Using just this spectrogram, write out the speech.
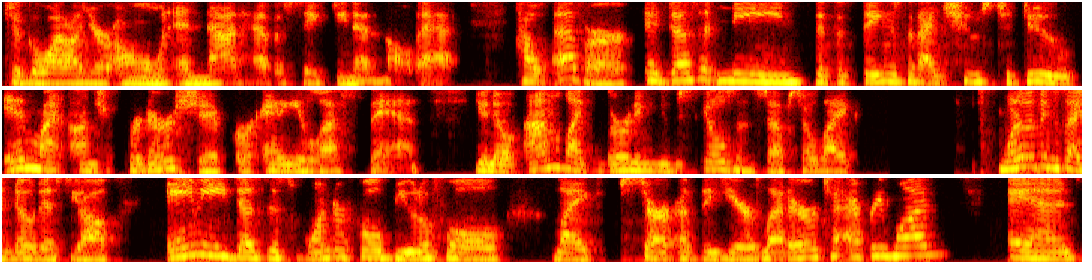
to go out on your own and not have a safety net and all that. However, it doesn't mean that the things that I choose to do in my entrepreneurship are any less than. You know, I'm like learning new skills and stuff. So, like, one of the things I noticed, y'all, Amy does this wonderful, beautiful, like, start of the year letter to everyone. And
